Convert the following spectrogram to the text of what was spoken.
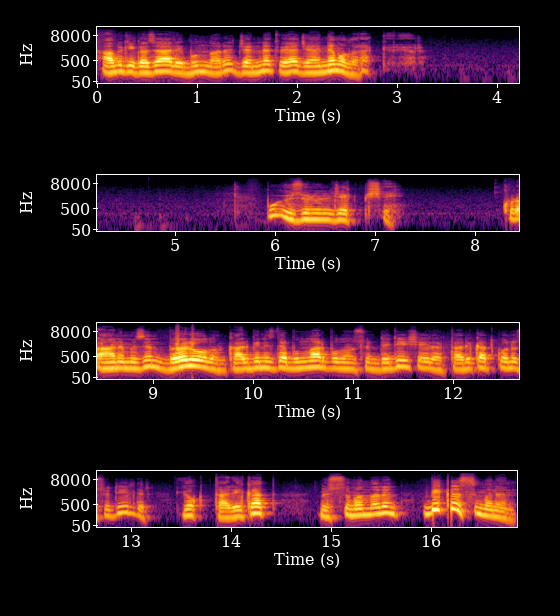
Halbuki Gazali bunları cennet veya cehennem olarak görüyor. Bu üzünülecek bir şey. Kur'an'ımızın böyle olun, kalbinizde bunlar bulunsun dediği şeyler tarikat konusu değildir. Yok tarikat Müslümanların bir kısmının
